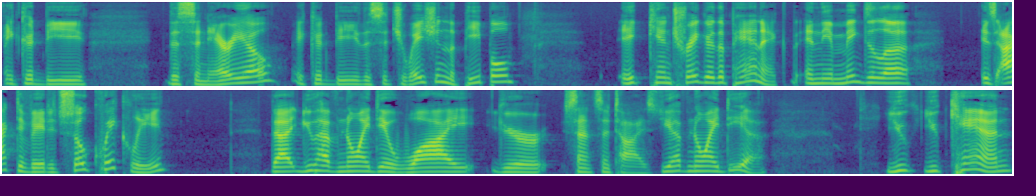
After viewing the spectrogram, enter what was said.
It could be the scenario, it could be the situation, the people. It can trigger the panic. And the amygdala is activated so quickly that you have no idea why you're sensitized. You have no idea. You you can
